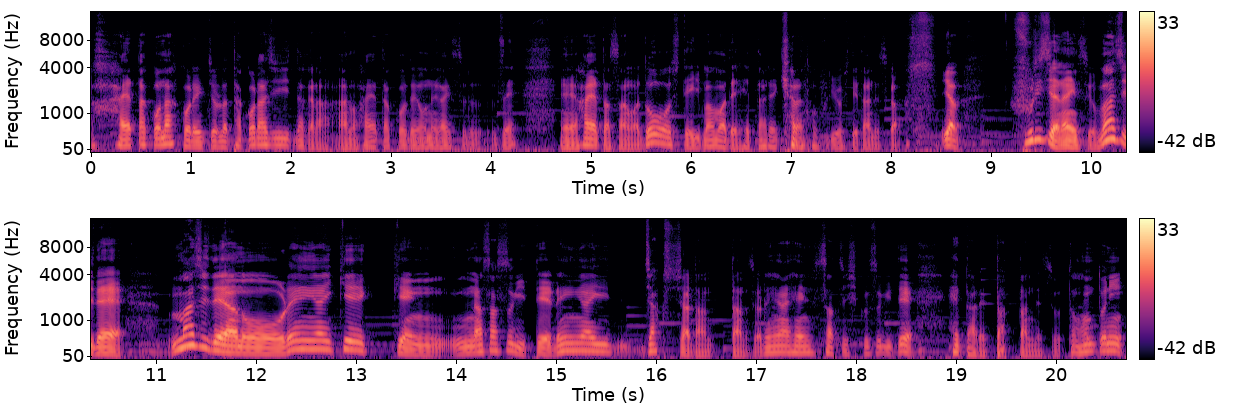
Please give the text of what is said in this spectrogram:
早田子な、これ一応タコラジだから、あの、早田子でお願いするぜ。えー、早田さんはどうして今までヘタレキャラのふりをしてたんですかいや、ふりじゃないんですよ。マジで、マジであの、恋愛経験なさすぎて、恋愛弱者だったんですよ。恋愛偏差値低すぎて、ヘタレだったんですよ。本当に、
